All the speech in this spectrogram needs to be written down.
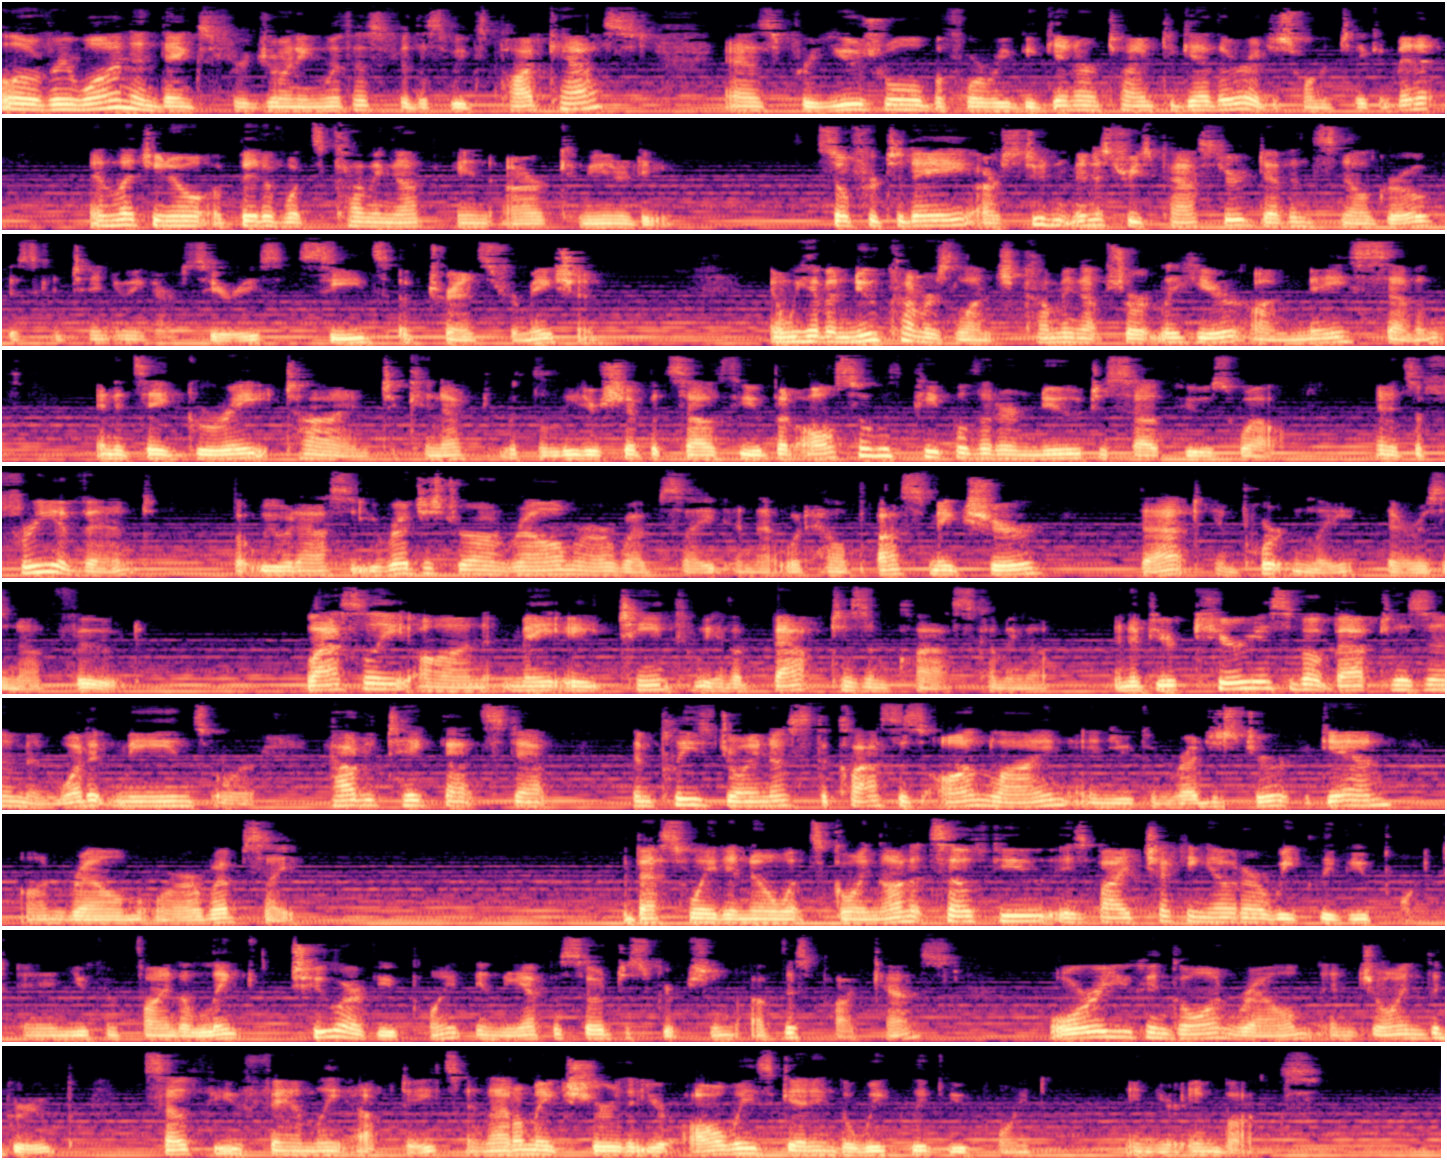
Hello, everyone, and thanks for joining with us for this week's podcast. As per usual, before we begin our time together, I just want to take a minute and let you know a bit of what's coming up in our community. So, for today, our student ministries pastor, Devin Snellgrove, is continuing our series, Seeds of Transformation. And we have a newcomers lunch coming up shortly here on May 7th, and it's a great time to connect with the leadership at Southview, but also with people that are new to Southview as well. And it's a free event but we would ask that you register on Realm or our website, and that would help us make sure that, importantly, there is enough food. Lastly, on May 18th, we have a baptism class coming up. And if you're curious about baptism and what it means or how to take that step, then please join us. The class is online and you can register again on Realm or our website. The best way to know what's going on at Southview is by checking out our weekly viewpoint and you can find a link to our viewpoint in the episode description of this podcast. Or you can go on Realm and join the group Southview Family Updates, and that'll make sure that you're always getting the weekly viewpoint in your inbox.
